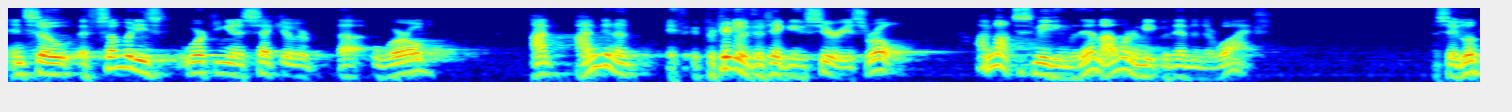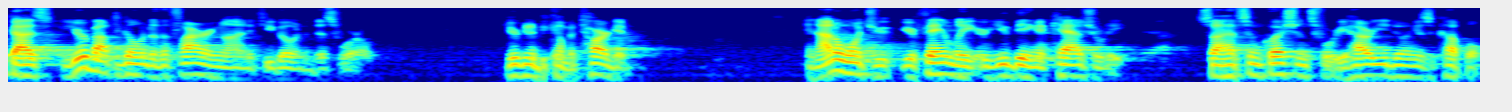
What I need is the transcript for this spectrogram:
And so, if somebody's working in a secular uh, world, I'm, I'm going to, particularly if they're taking a serious role, I'm not just meeting with them, I want to meet with them and their wife. I say, look, guys, you're about to go into the firing line if you go into this world. You're going to become a target. And I don't want you, your family or you being a casualty. So I have some questions for you. How are you doing as a couple?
